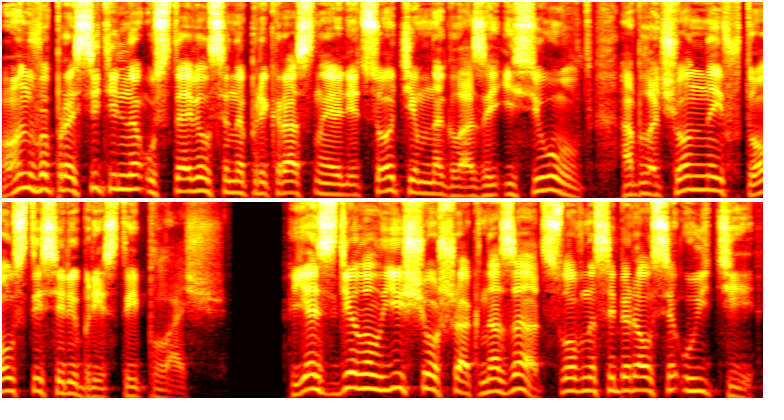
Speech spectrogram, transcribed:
Он вопросительно уставился на прекрасное лицо темноглазой Исиулт, облаченной в толстый серебристый плащ. Я сделал еще шаг назад, словно собирался уйти,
